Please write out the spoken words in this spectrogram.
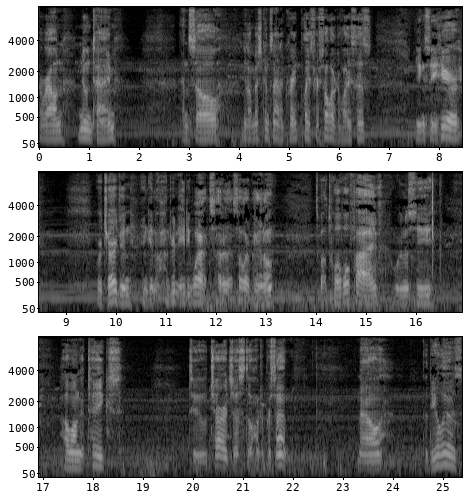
around noontime. And so, you know, Michigan's not a great place for solar devices. You can see here, we're charging and getting 180 watts out of that solar panel. It's about 1205. We're gonna see how long it takes to charge us to 100%. Now, the deal is,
